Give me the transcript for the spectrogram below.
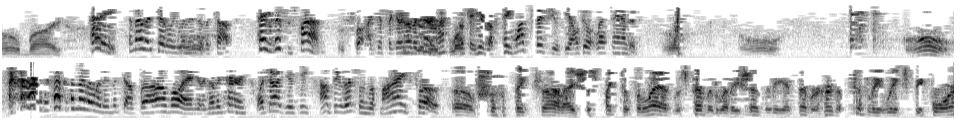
oh my. Hey, another tiddly went into the oh. cup. Hey, this is fun. Well, I guess I got another turn, huh? Okay, here goes. Hey, watch this, Ukey. I'll do it left-handed. Oh. Oh. Oh. in the cup. Oh, boy, I got another turn. Watch out, Ukey. I'll do this one with my eyes closed. Oh, Big John, I suspect that the lad was timid when he said that he had never heard of tiddlywinks before.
